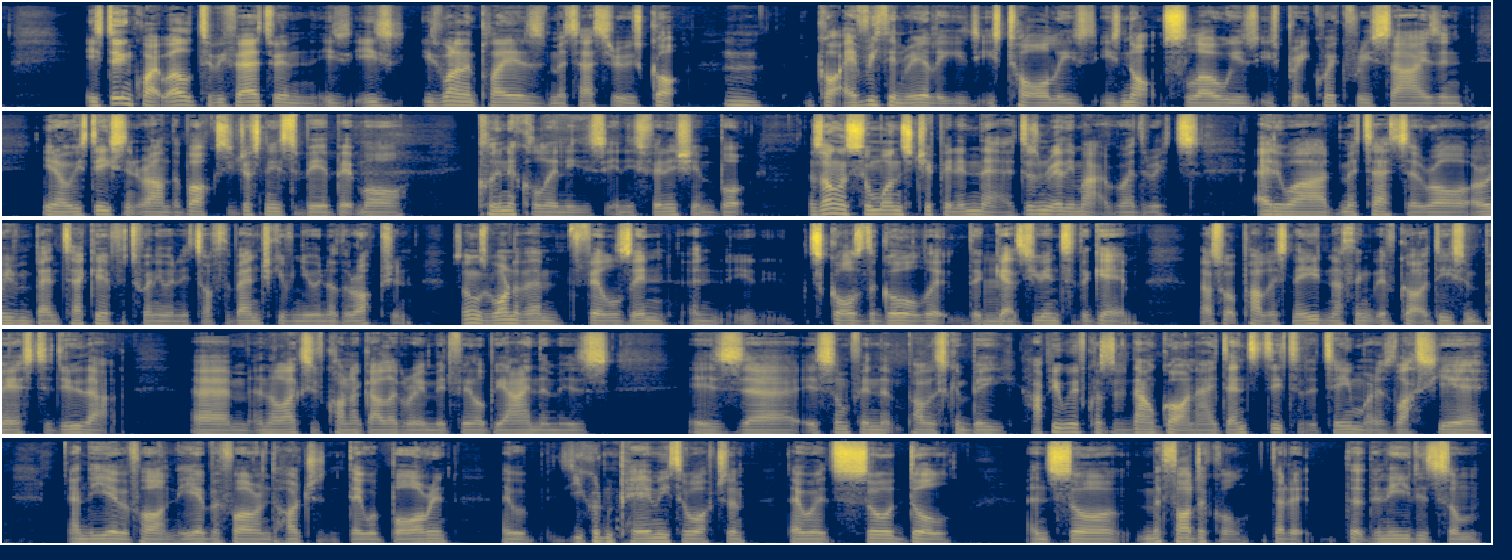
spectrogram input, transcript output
he's doing quite well. To be fair to him, he's he's he's one of the players Mateta who's got Mm. got everything really. He's, he's tall. He's he's not slow. He's he's pretty quick for his size, and you know he's decent around the box. He just needs to be a bit more clinical in his in his finishing. But as long as someone's chipping in there, it doesn't really matter whether it's Edouard, Mateta, or or even Benteke for twenty minutes off the bench, giving you another option. As long as one of them fills in and scores the goal that, that Mm. gets you into the game, that's what Palace need, and I think they've got a decent base to do that. Um, and the likes of Conor Gallagher in midfield behind them is is uh, is something that Palace can be happy with because they've now got an identity to the team. Whereas last year and the year before and the year before under Hodgson, they were boring. They were you couldn't pay me to watch them. They were so dull and so methodical that it that they needed some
